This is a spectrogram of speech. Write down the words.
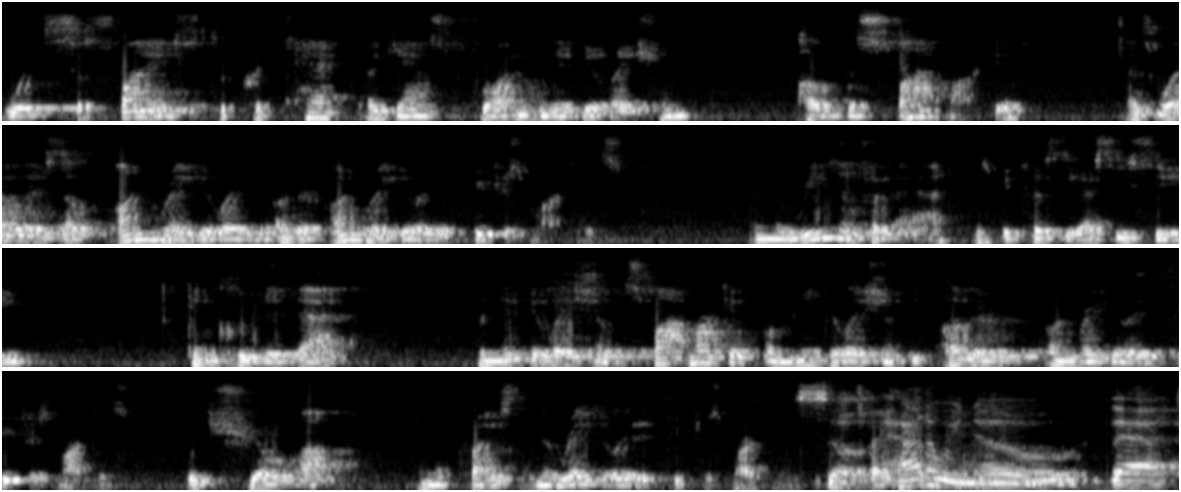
would suffice to protect against fraud and manipulation of the spot market, as well as of unregulated other unregulated futures markets. And the reason for that was because the SEC concluded that manipulation of the spot market or manipulation of the other unregulated futures markets would show up in the price in the regulated futures market. So, how do we know that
